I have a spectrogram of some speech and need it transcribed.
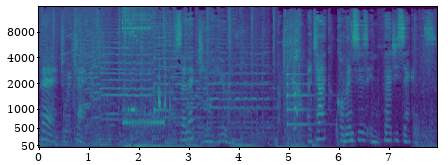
Prepare to attack. Select your hero. Attack commences in 30 seconds.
